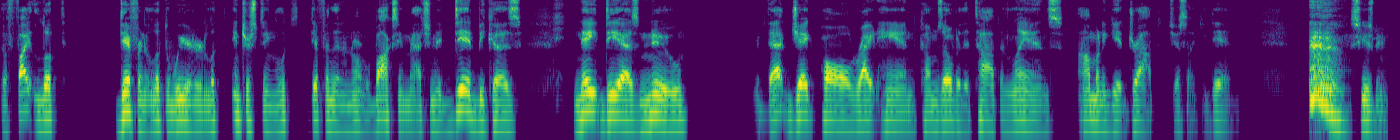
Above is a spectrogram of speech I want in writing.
the fight looked different. It looked weirder. It looked interesting. It looked different than a normal boxing match. And it did because Nate Diaz knew if that Jake Paul right hand comes over the top and lands, I'm going to get dropped just like he did. Excuse me.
